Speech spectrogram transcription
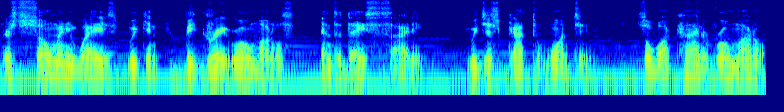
There's so many ways we can be great role models in today's society. We just got to want to. So, what kind of role model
